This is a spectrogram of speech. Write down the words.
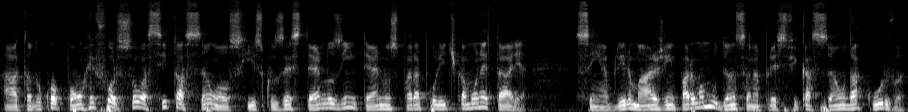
a ata do Copom reforçou a citação aos riscos externos e internos para a política monetária, sem abrir margem para uma mudança na precificação da curva,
